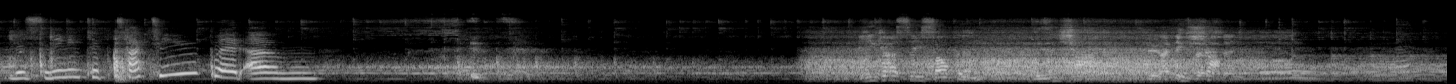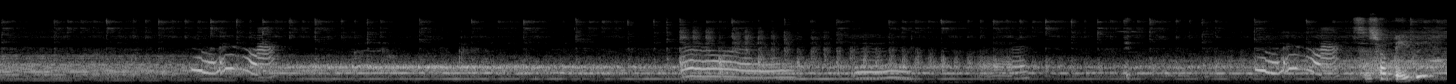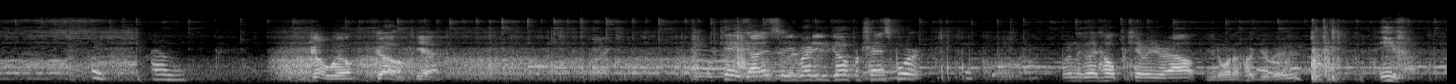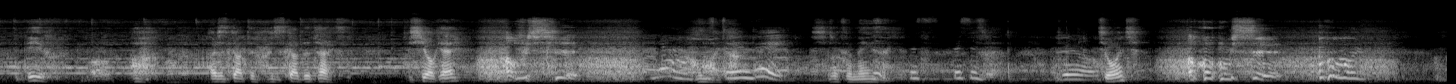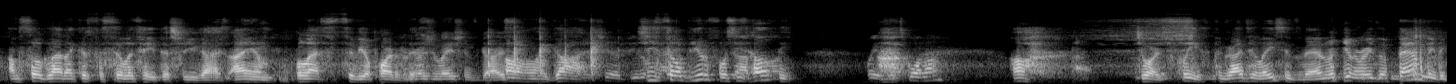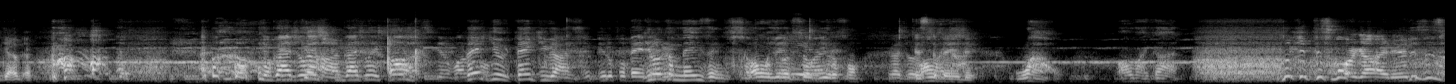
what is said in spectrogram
I was meaning to talk to you, but um, You gotta say something. He's in shock. Dude, I think He's shocked. It. Is this our baby? um, Go, Will. Go. Yeah. Okay, guys, are you ready to go for transport? We're gonna go ahead and help carry her out. You don't want to hug your baby? Eve, Eve. Oh, I just got the I just got the text. Is she okay? Oh shit. yeah, Oh my she's God. doing great. She looks amazing. This this is real. George, Oh shit. I'm so glad I could facilitate this for you guys. I am blessed to be a part of this. Congratulations, guys. Oh my God, she's so beautiful. She's healthy. Wait, what's going on? Oh, George, please, congratulations, man. We're gonna raise a family together. Oh congratulations, congratulations. Oh, thank you, thank you guys. Beautiful baby. You look amazing. Oh, you look so beautiful. Kiss Oh the baby. God. Wow. Oh my God. Look at this poor guy, dude. This is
